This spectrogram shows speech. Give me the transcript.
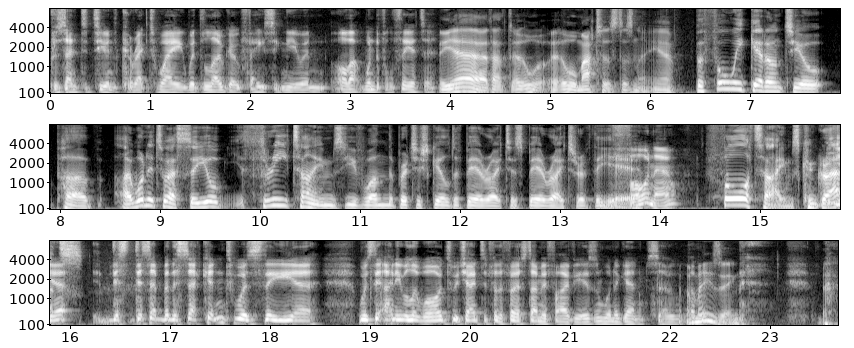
presented to you in the correct way with the logo facing you and all that wonderful theatre. Yeah, that it all, it all matters, doesn't it? Yeah. Before we get onto your pub, I wanted to ask. So, you're three times you've won the British Guild of Beer Writers Beer Writer of the Year. Four now. Four times. Congrats. Yeah, this December the second was the uh, was the annual awards, which I entered for the first time in five years and won again. So um, Amazing.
